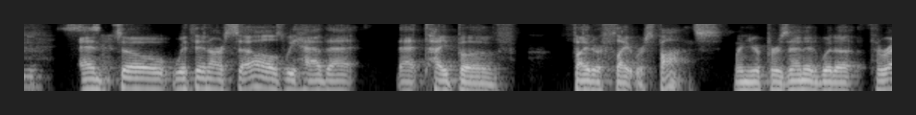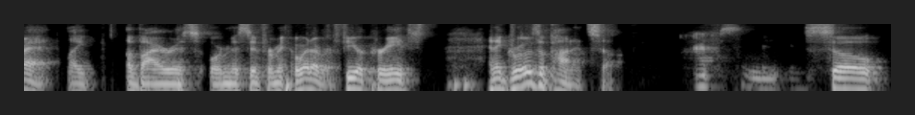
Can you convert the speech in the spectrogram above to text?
Yes. And so within ourselves, we have that that type of fight or flight response. When you're presented with a threat like a virus or misinformation or whatever fear creates and it grows upon itself. Absolutely. So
